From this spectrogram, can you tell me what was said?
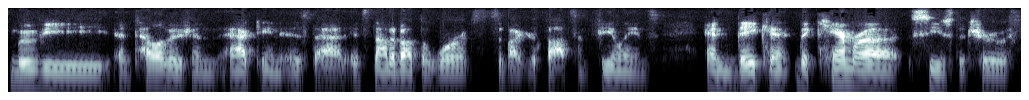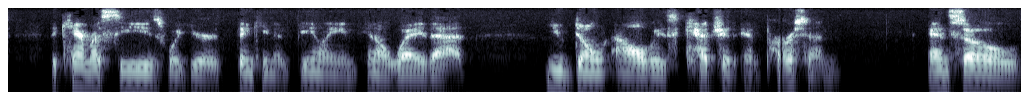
movie and television acting is that it's not about the words; it's about your thoughts and feelings and they can the camera sees the truth. The camera sees what you're thinking and feeling in a way that you don't always catch it in person. And so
